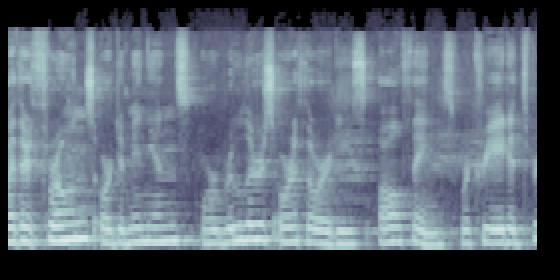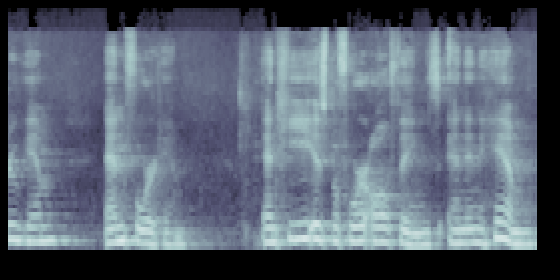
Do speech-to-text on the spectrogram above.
whether thrones or dominions or rulers or authorities, all things were created through him and for him. And he is before all things, and in him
